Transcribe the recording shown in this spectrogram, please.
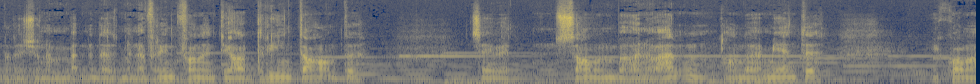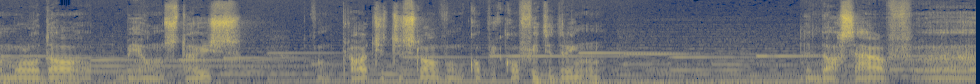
Dat is, een, dat is mijn vriend van in het jaar 83. Zijn we samen begonnen werken aan de gemeente. Ik kwam een molle bij ons thuis om een praatje te slaan, voor een kopje koffie te drinken. De dag zelf uh,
